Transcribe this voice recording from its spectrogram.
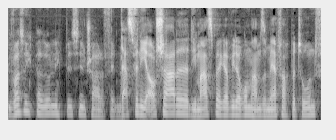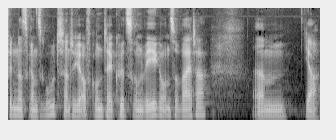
Was ich persönlich ein bisschen schade finde. Das finde ich auch schade. Die Marsberger wiederum haben sie mehrfach betont, finden das ganz gut, natürlich aufgrund der kürzeren Wege und so weiter. Ähm, ja,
